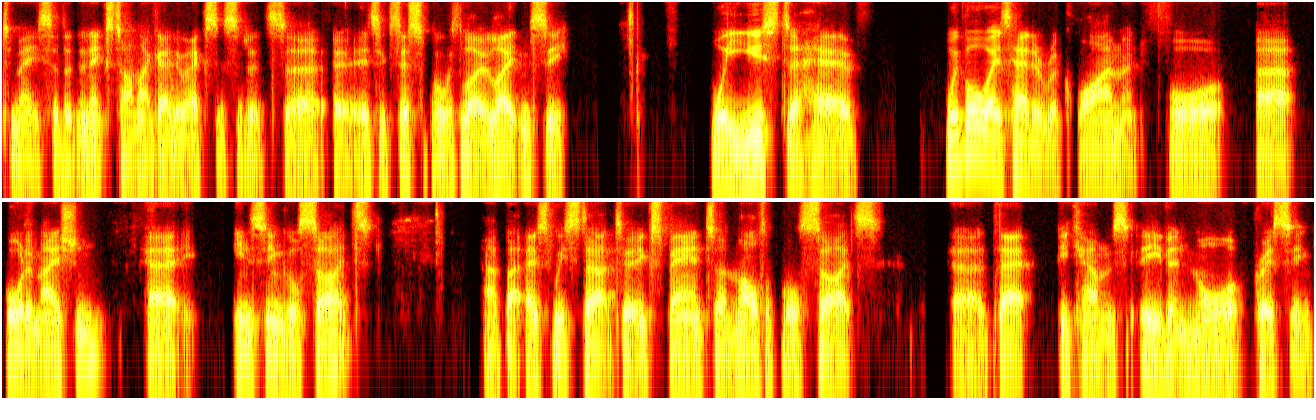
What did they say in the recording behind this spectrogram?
to me so that the next time I go to access it, it's, uh, it's accessible with low latency. We used to have, we've always had a requirement for uh, automation uh, in single sites. Uh, but as we start to expand to multiple sites, uh, that becomes even more pressing.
